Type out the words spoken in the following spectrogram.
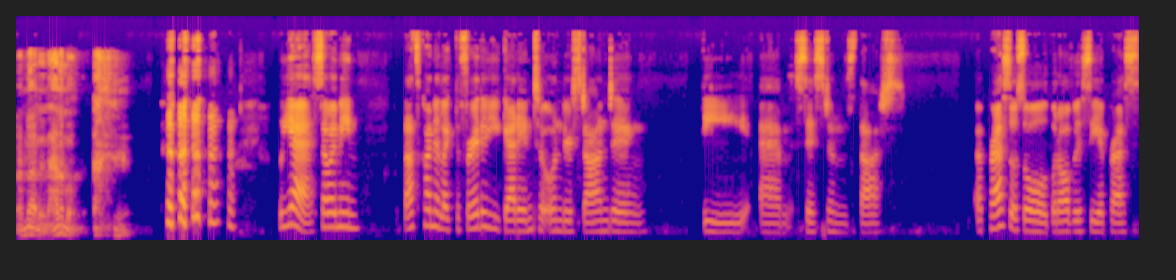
I'm not an animal. but yeah, so I mean, that's kind of like the further you get into understanding the um, systems that oppress us all, but obviously oppress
